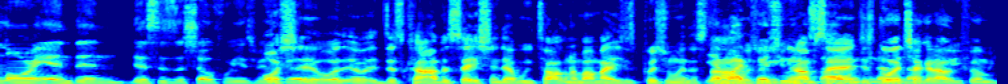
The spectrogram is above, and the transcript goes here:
Mandalorian, then this is a show for you. It's really Or good. shit, or, this conversation that we talking about might just push you into Star might Wars. You, you you know what I'm saying? Wars, Just go ahead never check it out. You feel me?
